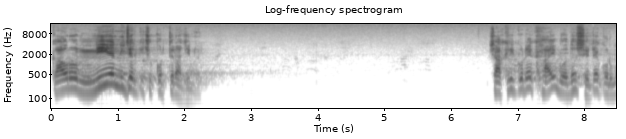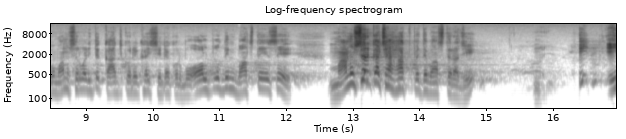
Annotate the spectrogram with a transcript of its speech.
কারও নিয়ে নিজের কিছু করতে রাজি নয়। চাকরি করে খাই বোধ সেটা করব। মানুষের বাড়িতে কাজ করে খাই, সেটা করব। অল্প দিন বাঁচতে এসে মানুষের কাছে হাত পেতে বাঁচতে রাজি এই এই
